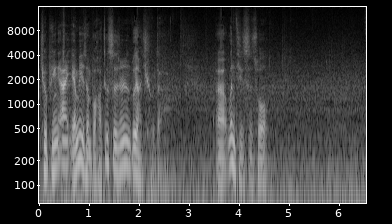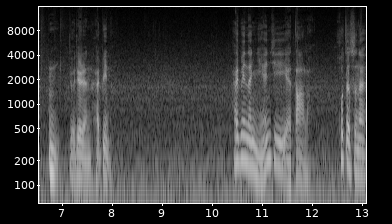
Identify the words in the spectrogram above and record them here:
求平安也没有什么不好，这个是人人都想求的。呃，问题是说，嗯，有的人还病了，还病的年纪也大了，或者是呢？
